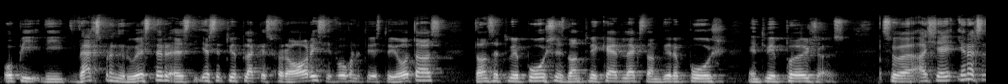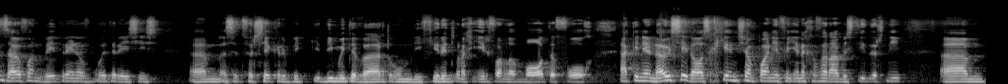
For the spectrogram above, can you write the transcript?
op die die wegspring rooster is die eerste twee plekke is Ferraris, die volgende twee is Toyotas, dan se twee Porsches, dan twee Cadillacs, dan weer 'n Porsche en twee Peugeots. So as jy enigstens hou van wedrenne of motorressies, Ehm um, is dit verseker die moeite werd om die 24 uur van Le Mans te volg. Ek kan jou nou sê daar's geen champagne vir enige van daai bestuurders nie. Ehm um,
